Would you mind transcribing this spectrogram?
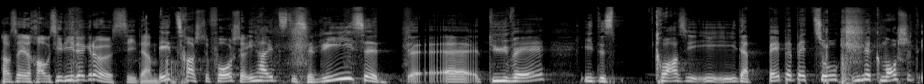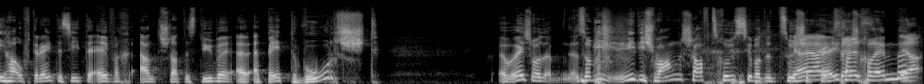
Also eigentlich alles in deiner Grösse in dem Fall. Jetzt kannst du dir vorstellen, ich habe jetzt das riesen, äh, äh, Duvet in das, quasi in, in den Babybezug reingemostet. Ich habe auf der einen Seite einfach anstatt des Duvet äh, ein Bettwurst. Äh, Weißt du, so wie, wie die Schwangerschaftsküsse, die du zwischen ja, ich Beine kannst klemmen. Ja.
